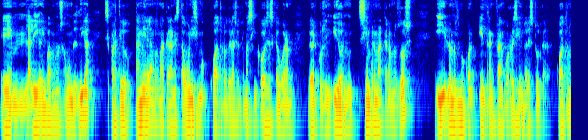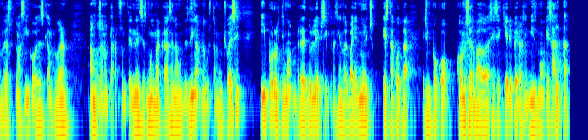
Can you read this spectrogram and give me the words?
em, la liga y vámonos a Bundesliga. Ese partido también el ambos marcarán, está buenísimo. Cuatro de las últimas cinco veces que jugaron Leverkusen y Dortmund siempre marcaron los dos. Y lo mismo con Eintracht Frankfurt recibiendo al Stuttgart. Cuatro de las últimas cinco veces que ambos jugaron, ambos anotaron. Son tendencias muy marcadas en la Bundesliga, me gusta mucho ese. Y por último, Red Bull Leipzig recibiendo al Bayern Múnich. Esta cuota es un poco conservadora si se quiere, pero asimismo es alta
